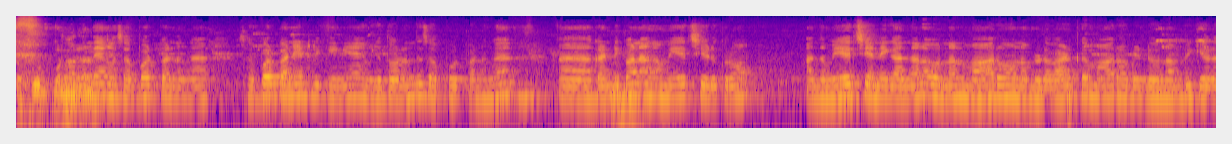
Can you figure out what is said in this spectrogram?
சப்போர்ட் பண்ணுங்கள் தொடர்ந்து எங்களுக்கு சப்போர்ட் பண்ணுங்க. சப்போர்ட் பண்ணிட்டு இருக்கீங்க. எங்களுக்கு தொடர்ந்து சப்போர்ட் பண்ணுங்க. அஹ் கண்டிப்பா நாங்க முயற்சி எடுக்கிறோம். அந்த முயற்சி என்னைக்கா இருந்தாலும் ஒரு நாள் மாறும் நம்மளோட வாழ்க்கை மாறும் அப்படின்ற ஒரு நம்பிக்கையோட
